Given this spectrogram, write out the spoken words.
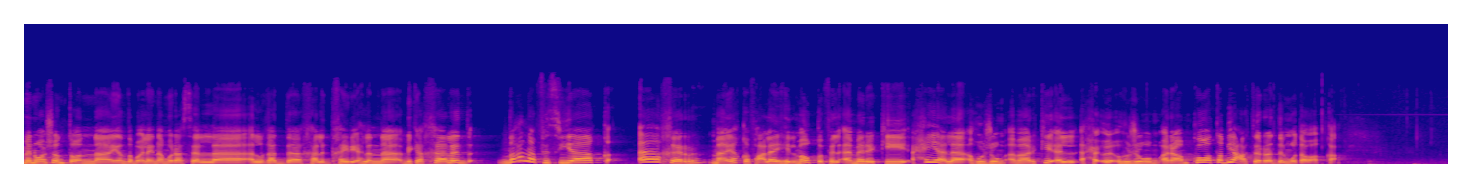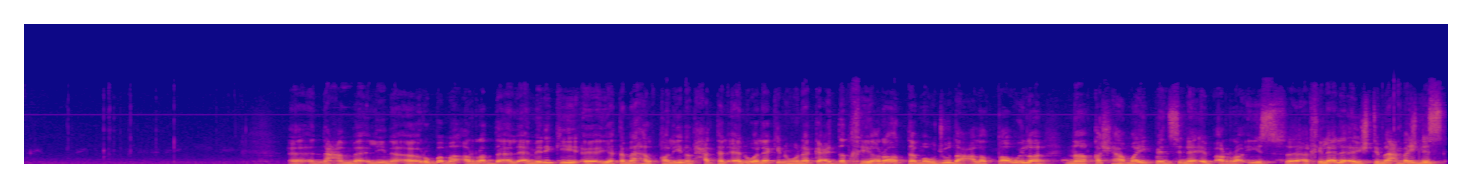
من واشنطن ينضم إلينا مراسل الغد خالد خيري. أهلا بك خالد. ضعنا في سياق آخر ما يقف عليه الموقف الأمريكي حيال هجوم امريكي هجوم أرامكو وطبيعة الرد المتوقع. نعم لينا. آه، ربما الرد الأمريكي آه، يتمهل قليلا حتى الآن ولكن هناك عدة خيارات موجودة على الطاولة. ناقشها مايك بنس نائب الرئيس خلال اجتماع مجلس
